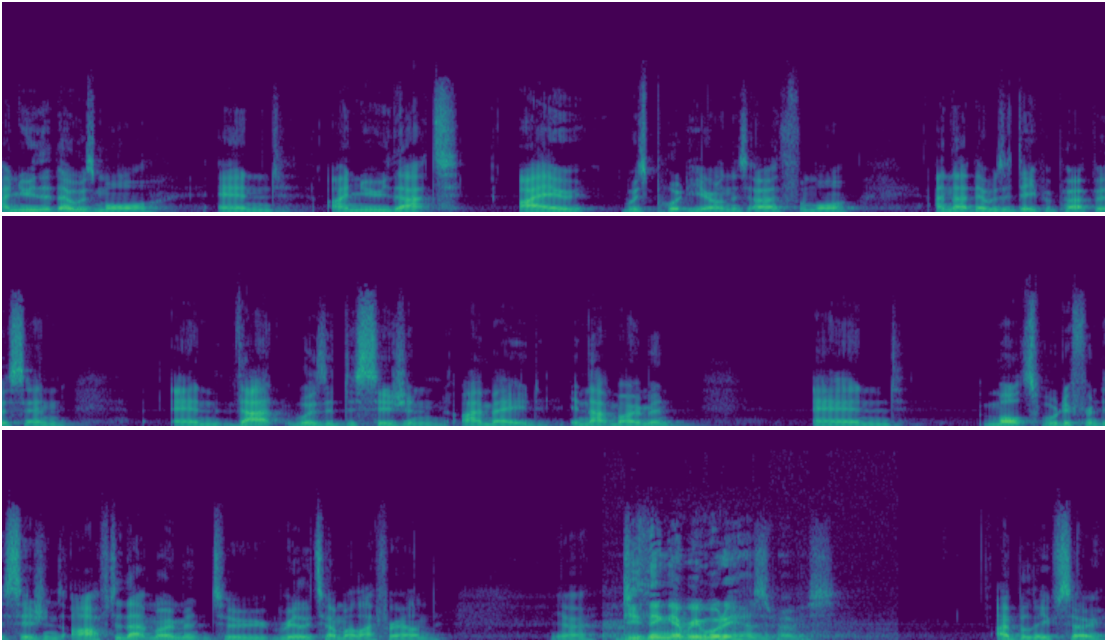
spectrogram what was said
I knew that there was more and I knew that I was put here on this earth for more and that there was a deeper purpose and and that was a decision I made in that moment and multiple different decisions after that moment to really turn my life around. Yeah. Do you think everybody has a purpose? I believe so.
